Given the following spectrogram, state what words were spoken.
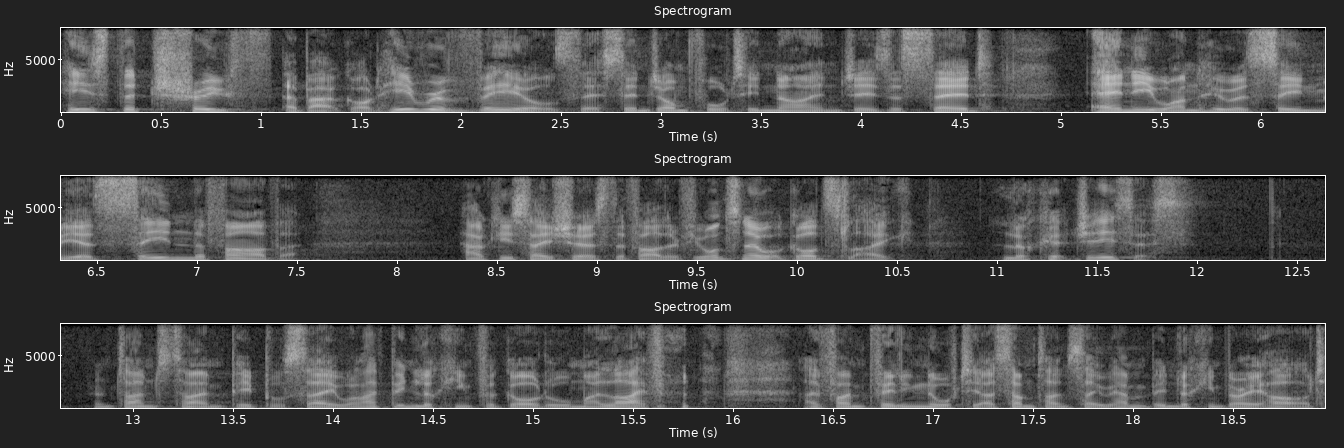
He's the truth about God. He reveals this. In John 49, Jesus said, Anyone who has seen me has seen the Father. How can you say, Show us the Father? If you want to know what God's like, look at Jesus. From time to time, people say, Well, I've been looking for God all my life. if I'm feeling naughty, I sometimes say, We haven't been looking very hard?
